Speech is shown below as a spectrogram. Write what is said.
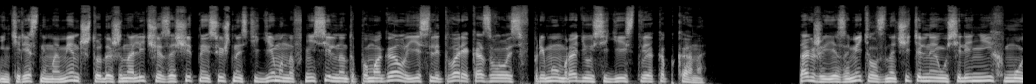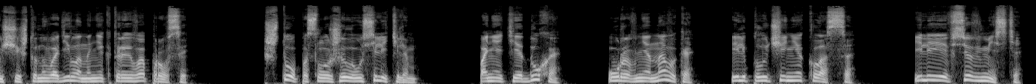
Интересный момент, что даже наличие защитной сущности демонов не сильно-то помогало, если тварь оказывалась в прямом радиусе действия капкана. Также я заметил значительное усиление их мощи, что наводило на некоторые вопросы. Что послужило усилителем? Понятие духа, уровня навыка или получение класса? Или все вместе?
